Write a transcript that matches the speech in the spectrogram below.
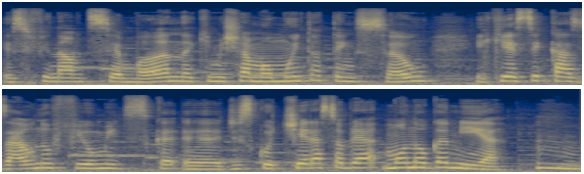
esse final de semana que me chamou muito a atenção e que esse casal no filme eh, discutir era sobre a monogamia. Uhum.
